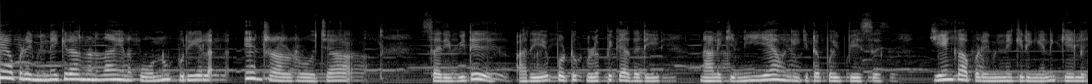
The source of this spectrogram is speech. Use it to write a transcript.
ஏன் அப்படி நினைக்கிறாங்கன்னு தான் எனக்கு ஒன்றும் புரியலை என்றாள் ரோஜா. சரி விடு அதையே போட்டு குழப்பிக்காதடி. நாளைக்கு நீயே அவங்க கிட்ட போய் பேசு. ஏங்க அப்படி நினைக்கிறீங்கன்னு கேளு.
